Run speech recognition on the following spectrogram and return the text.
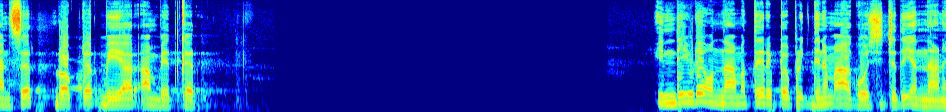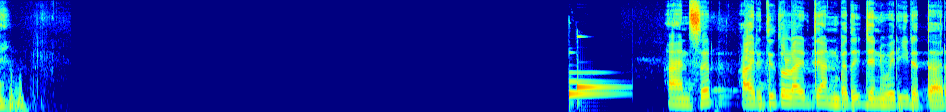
Answer doctor B R Ambedkar. ഇന്ത്യയുടെ ഒന്നാമത്തെ റിപ്പബ്ലിക് ദിനം ആഘോഷിച്ചത് എന്നാണ്. ആൻസർ ആയിരത്തി തൊള്ളായിരത്തി അൻപത് ജനുവരി ഇരുപത്തി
